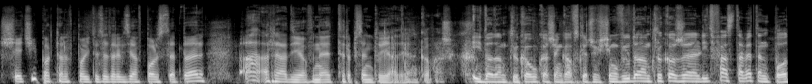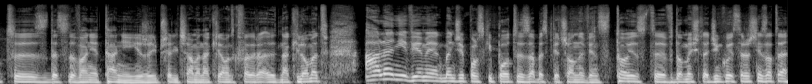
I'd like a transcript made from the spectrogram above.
sieci, portal w polityce, telewizja w Polsce.pl, a Radio Wnet reprezentuje Adrian Kowarzyk. I dodam tylko, Łukasz Jankowski oczywiście mówił, dodam tylko, że Litwa stawia ten płot y, zdecydowanie taniej, jeżeli przeliczamy na kilometr, kwadra- na kilometr, ale nie wiemy, jak będzie polski płot zabezpieczony, więc to jest y, w domyśle. Dziękuję serdecznie za tę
